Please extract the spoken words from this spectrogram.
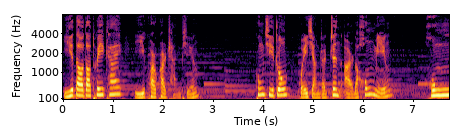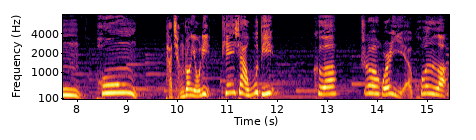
一道道推开，一块块铲平。空气中回响着震耳的轰鸣，轰。轰！他强壮有力，天下无敌。可这会儿也困了，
